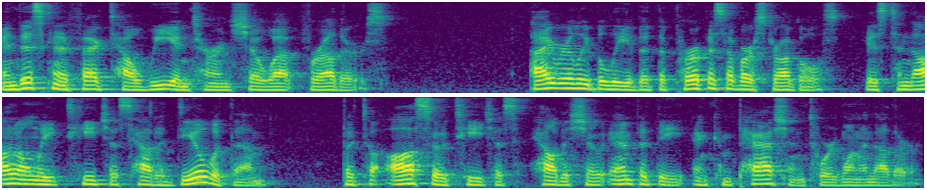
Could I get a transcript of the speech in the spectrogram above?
And this can affect how we in turn show up for others. I really believe that the purpose of our struggles is to not only teach us how to deal with them, but to also teach us how to show empathy and compassion toward one another.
